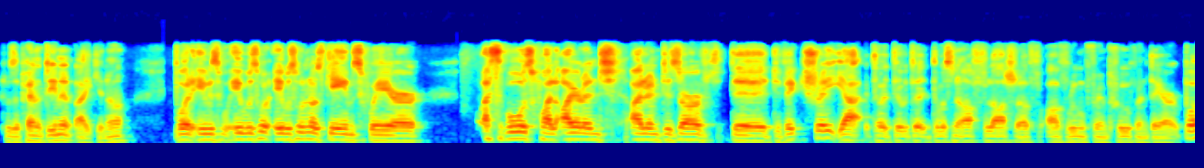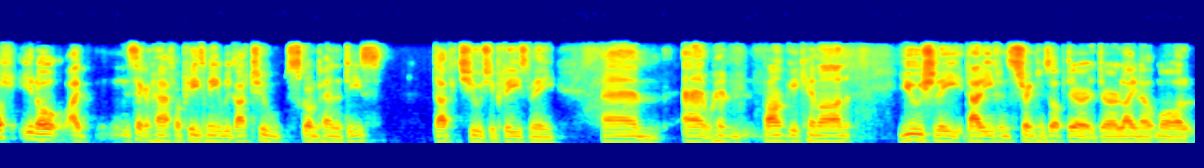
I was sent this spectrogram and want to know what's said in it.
there was a penalty in it, like you know. But it was it was it was one of those games where I suppose while Ireland Ireland deserved the the victory, yeah, there, there, there, was an awful lot of, of room for improvement there. But you know, I in the second half, what pleased me, we got two scrum penalties. That hugely pleased me. Um, and when Bongi came on, usually that even strengthens up their their line out maul,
